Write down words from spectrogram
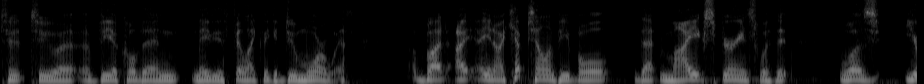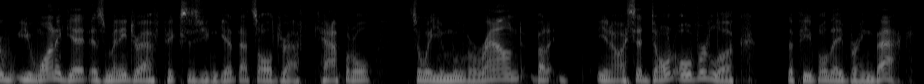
to, to a, a vehicle then maybe they feel like they could do more with. But I, you know, I kept telling people that my experience with it was you you want to get as many draft picks as you can get. That's all draft capital. It's the way you move around. But you know, I said, don't overlook the people they bring back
